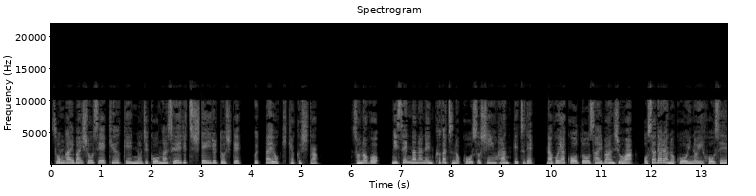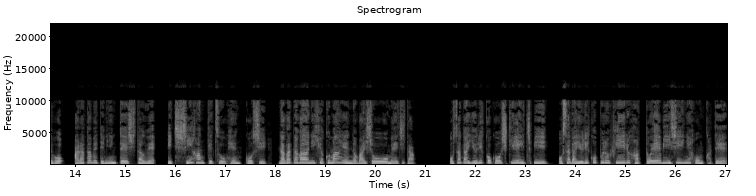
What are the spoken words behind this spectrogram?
損害賠償請求権の時効が成立しているとして、訴えを棄却した。その後、2007年9月の控訴審判決で、名古屋高等裁判所は、長田らの行為の違法性を改めて認定した上、一審判決を変更し、長田側に100万円の賠償を命じた。長田ゆり子公式 HP、長田ゆり子プロフィールハット ABC 日本家庭、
